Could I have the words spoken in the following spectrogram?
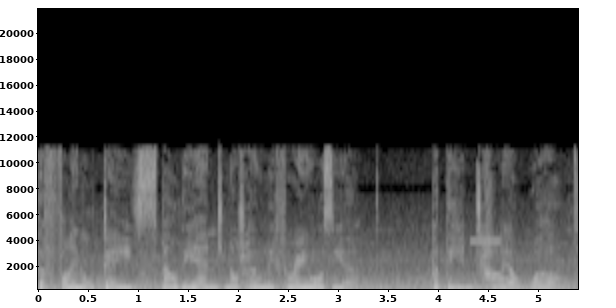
The final days spell the end not only for Eorzea, but the entire world.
